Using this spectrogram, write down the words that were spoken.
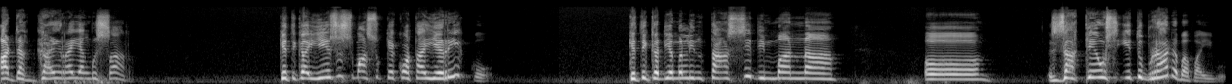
Ada gairah yang besar. Ketika Yesus masuk ke kota Yeriko, Ketika dia melintasi di mana uh, Zakeus itu berada Bapak Ibu.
